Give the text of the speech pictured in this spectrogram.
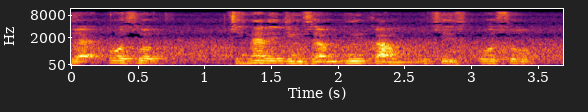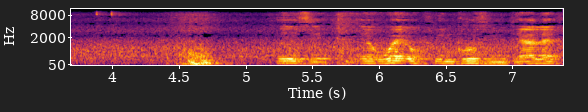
they are also generating some income, which is also is a, a way of improving their life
